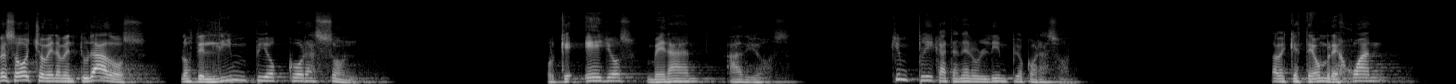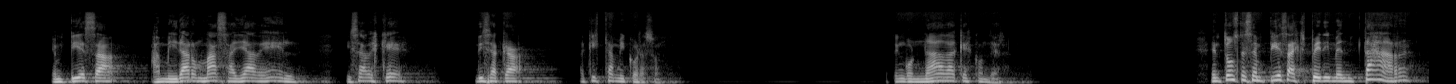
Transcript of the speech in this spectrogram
Verso 8, bienaventurados los de limpio corazón, porque ellos verán a Dios. ¿Qué implica tener un limpio corazón? Sabes que este hombre Juan empieza a mirar más allá de él. ¿Y sabes qué? Dice acá, aquí está mi corazón. No tengo nada que esconder. Entonces empieza a experimentar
